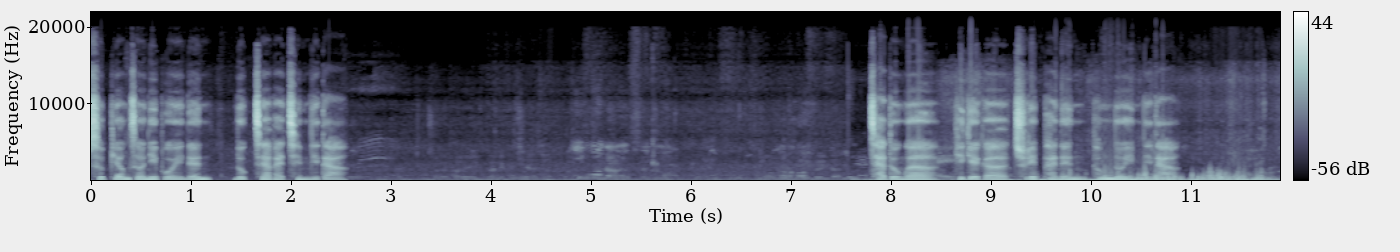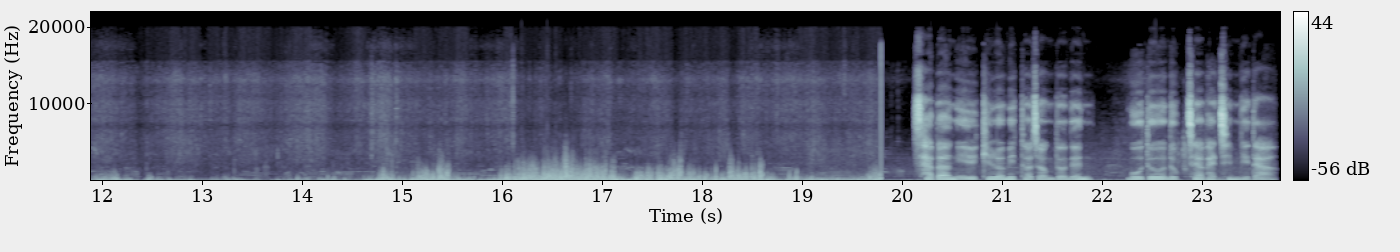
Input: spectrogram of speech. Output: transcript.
수평선이 보이는 녹차밭입니다. 자동화 기계가 출입하는 통로입니다. 사방 1km 정도는 모두 녹차 밭입니다.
